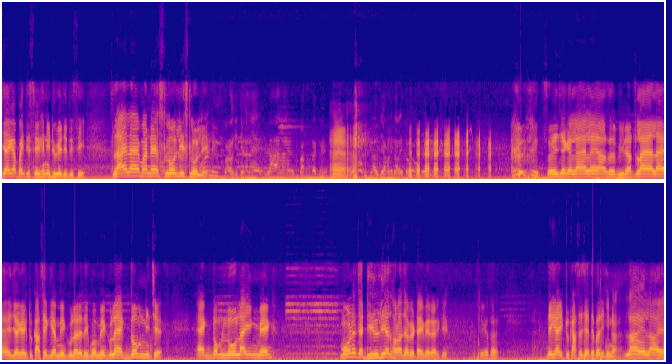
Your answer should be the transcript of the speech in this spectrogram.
জায়গা পাইতেছি ওইখানেই ঢুকে যেতেছি। লায় লায়ে মানে স্লোলি স্লোলি হ্যাঁ। এই জায়গায় লায়া লায়া আছে বিরাট লায়া লায়া এই জায়গায় একটু কাছে গিয়ে মেঘগুলারে দেখব। মেঘগুলা একদম নিচে। একদম লো লাইং মেঘ। মনে হচ্ছে ঢিল দিয়ে ধরা যাবে টাইপের আর কি। ঠিক আছে? দেখি আর একটু কাছে যেতে পারি কিনা। লায়ে লায়ে।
